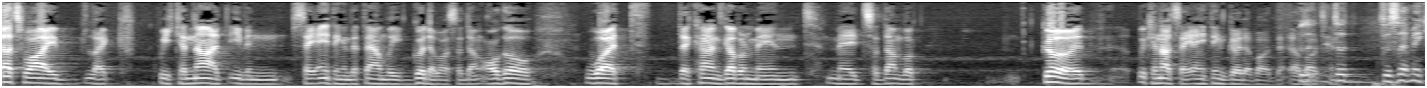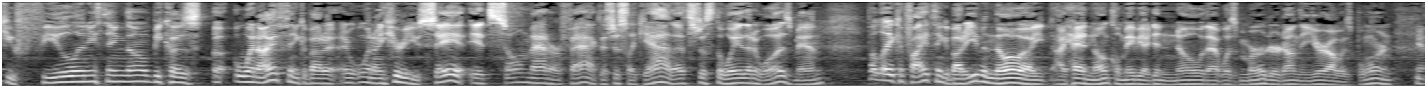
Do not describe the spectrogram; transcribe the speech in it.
that's why like we cannot even say anything in the family good about Saddam. Although what the current government made Saddam look good, we cannot say anything good about the, about him. Does that make you feel anything though? Because uh, when I think about it, when I hear you say it, it's so matter of fact. It's just like, yeah, that's just the way that it was, man. But like, if I think about it, even though I, I had an uncle, maybe I didn't know that was murdered on the year I was born. Yeah.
